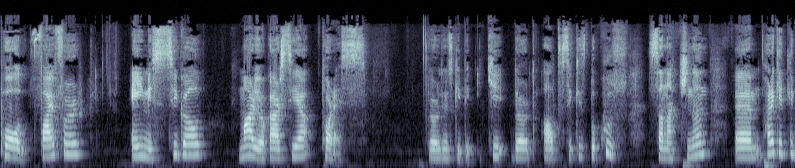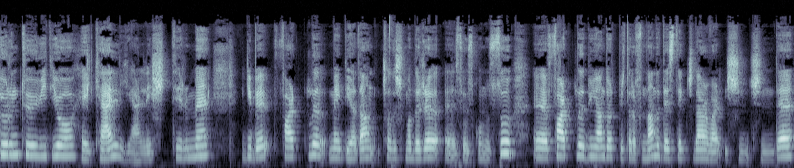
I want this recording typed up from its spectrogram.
Paul Pfeiffer, Amy Seagal, Mario Garcia Torres. Gördüğünüz gibi 2, 4, 6, 8, 9 sanatçının e, hareketli görüntü, video, heykel, yerleştirme gibi farklı medyadan çalışmaları e, söz konusu. E, farklı dünyanın dört bir tarafından da destekçiler var işin içinde.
